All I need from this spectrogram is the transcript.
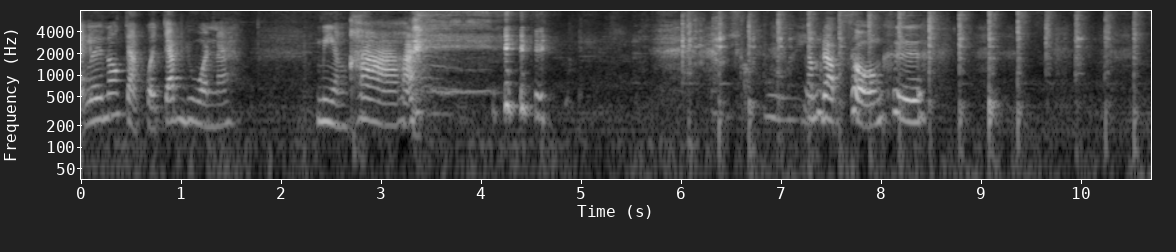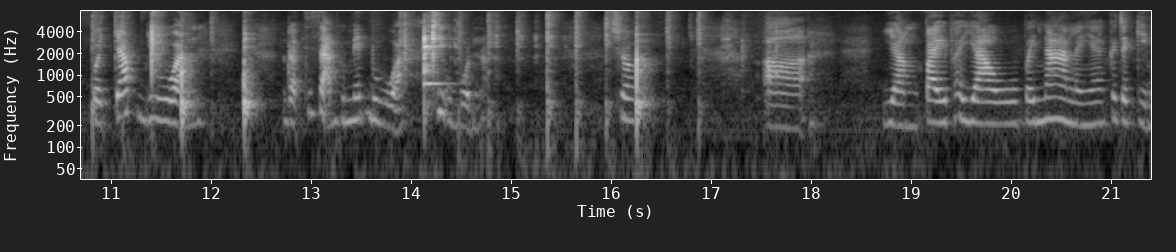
กเลยนอกจากก๋วยจับยวนนะ เมียงคาค่ะ ลำดับสองคือก๋วยจับยวนลำดับที่สามคือเม็ดบัวที่อุบลอะชอบอ่าอย่างไปพะเยาไปน่านอะไรเงี้ย ก็จะกิน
